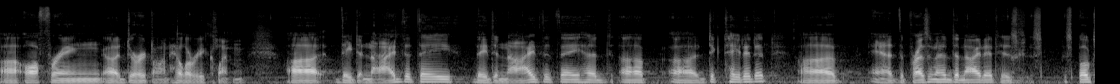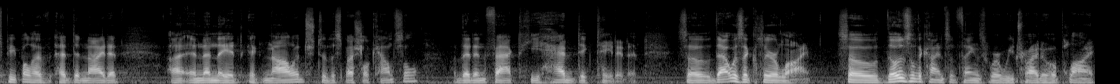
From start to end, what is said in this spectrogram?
uh, offering uh, dirt on Hillary Clinton. Uh, they denied that they they denied that they had uh, uh, dictated it. Uh, and the president had denied it. His spokespeople have, had denied it, uh, and then they had acknowledged to the special counsel that in fact he had dictated it. So that was a clear lie. So those are the kinds of things where we try to apply,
